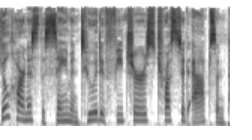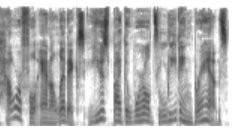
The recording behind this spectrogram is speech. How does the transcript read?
you'll harness the same intuitive features, trusted apps, and powerful analytics used by the world's leading brands.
